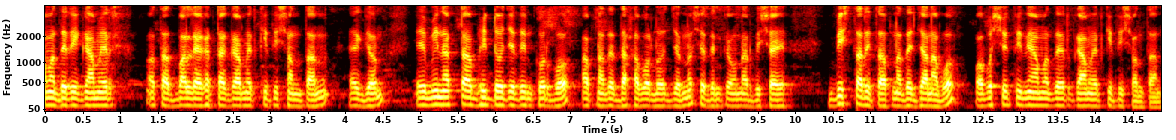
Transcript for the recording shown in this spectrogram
আমাদের এই গ্রামের, অর্থাৎ বাল্যাঘাটটা গ্রামের কৃতি সন্তান একজন। এই মিনারটা ভিডিও যেদিন করব, আপনাদের দেখানোর জন্য সেদিনকে ওনার বিষয়ে বিস্তারিত আপনাদের জানাব। অবশ্যই তিনি আমাদের গ্রামের কৃতি সন্তান।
